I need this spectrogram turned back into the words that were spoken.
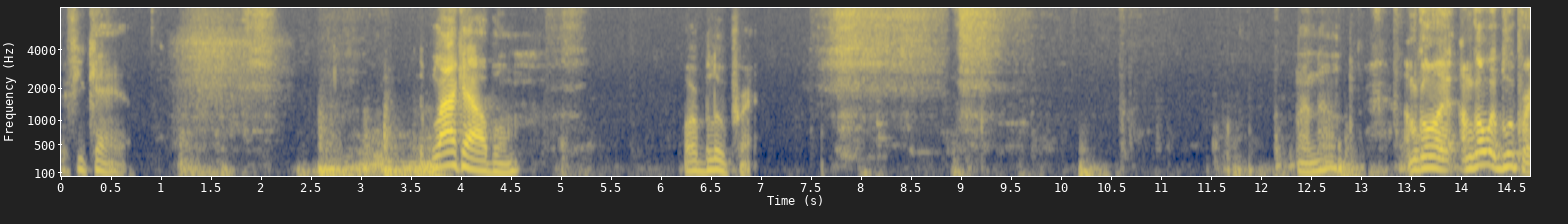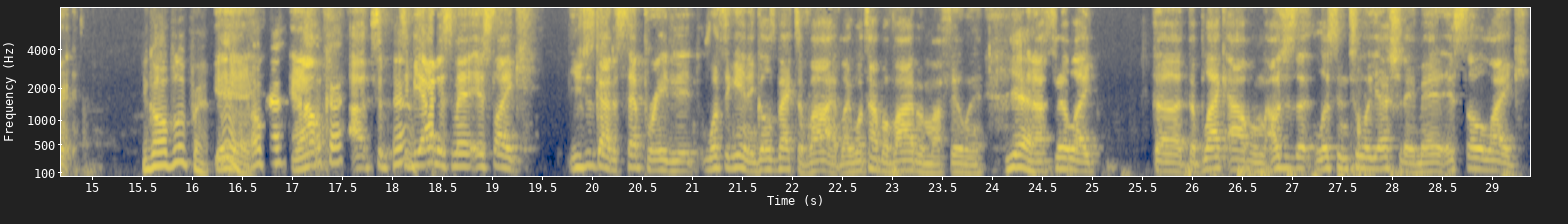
if you can. The Black Album or Blueprint? I know. I'm going. I'm going with Blueprint. You're going Blueprint. Yeah. Mm, okay. And I, okay. I, to, yeah. to be honest, man, it's like you just got to separate it. Once again, it goes back to vibe. Like, what type of vibe am I feeling? Yeah. And I feel like the the Black album. I was just listening to it yesterday, man. It's so like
